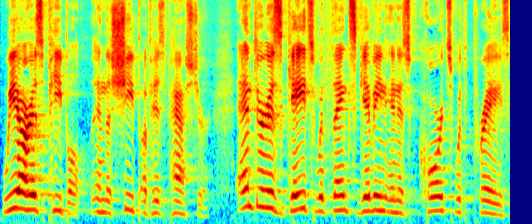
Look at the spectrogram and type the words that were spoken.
We are his people and the sheep of his pasture. Enter his gates with thanksgiving and his courts with praise.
